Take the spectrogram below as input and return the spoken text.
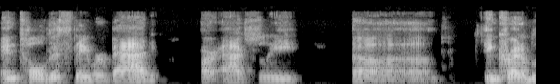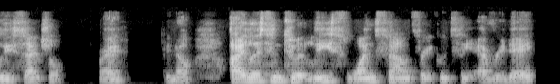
and told us they were bad are actually uh, incredibly essential, right? You know, I listen to at least one sound frequency every day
